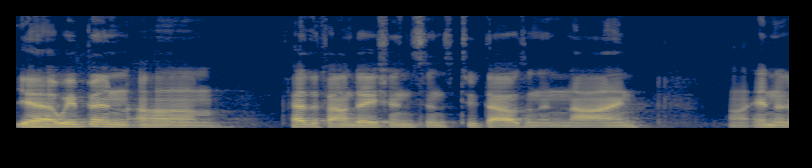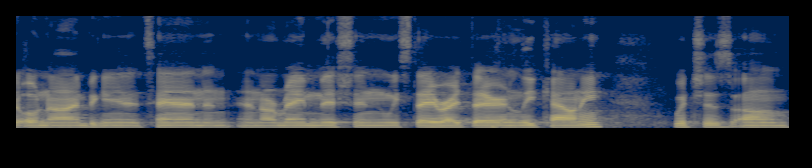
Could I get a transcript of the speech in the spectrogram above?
Yeah, we've been um, had the foundation since 2009, uh, end of 09, beginning of 10, and, and our main mission we stay right there in Lee County, which is um,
